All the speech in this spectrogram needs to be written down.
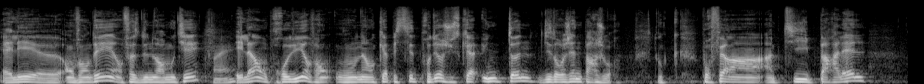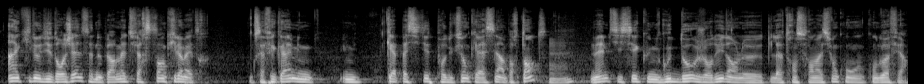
Elle est euh, en Vendée, en face de Noirmoutier. Et là, on produit, enfin, on est en capacité de produire jusqu'à une tonne d'hydrogène par jour. Donc, pour faire un, petit parallèle, un kilo d'hydrogène, ça nous permet de faire 100 km. Donc, ça fait quand même une, capacité de production qui est assez importante, mhm. même si c'est qu'une goutte d'eau aujourd'hui dans la transformation qu'on doit faire.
